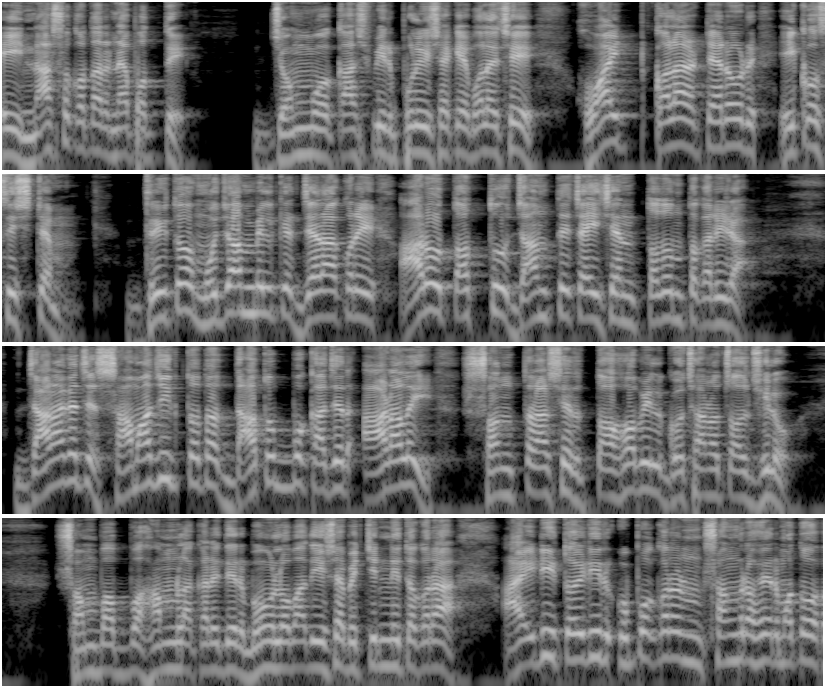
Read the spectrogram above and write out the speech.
এই নাশকতার নেপথ্যে। জম্মু ও কাশ্মীর পুলিশ একে বলেছে, হোয়াইট কলার টেরর ইকোসিস্টেম। ধৃত মুজাম্মিলকে জেরা করে আরও তথ্য জানতে চাইছেন তদন্তকারীরা। জানা গেছে, সামাজিক তথা দাতব্য কাজের আড়ালেই সন্ত্রাসের তহবিল গোছানো চলছিল। সম্ভাব্য হামলাকারীদের মৌলবাদী হিসাবে চিহ্নিত করা আইডি তৈরির উপকরণ সংগ্রহের মতো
